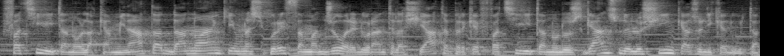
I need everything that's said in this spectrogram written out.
facilitano la camminata, danno anche una sicurezza maggiore durante la sciata perché facilitano lo sgancio dello sci in caso di caduta.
